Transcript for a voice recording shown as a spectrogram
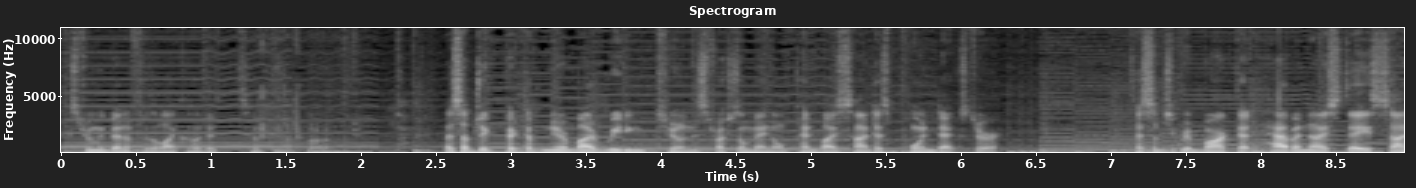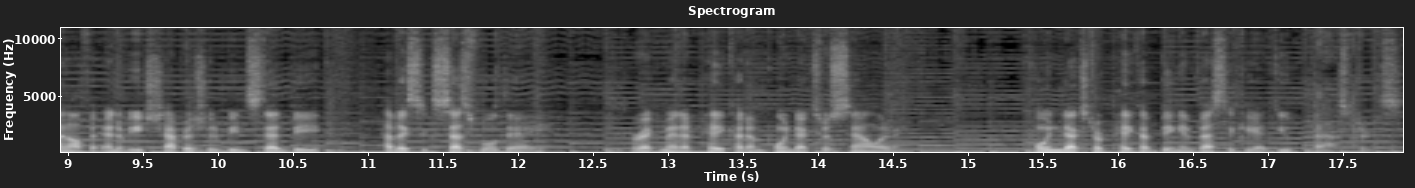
extremely beneficial likelihood. Test subject picked up nearby reading material in instructional manual penned by scientist Poindexter. The subject remarked that have a nice day sign off at end of each chapter should be instead be have a successful day. I recommend a pay cut on Poindexter's salary. Poindexter pay cut being investigated, you bastards.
